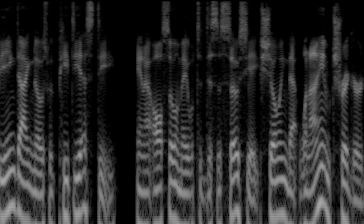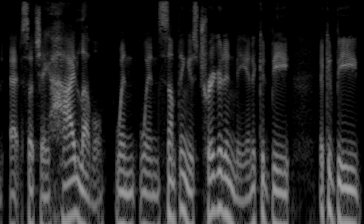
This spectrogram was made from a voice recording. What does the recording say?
being diagnosed with PTSD and I also am able to disassociate showing that when I am triggered at such a high level when when something is triggered in me and it could be it could be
